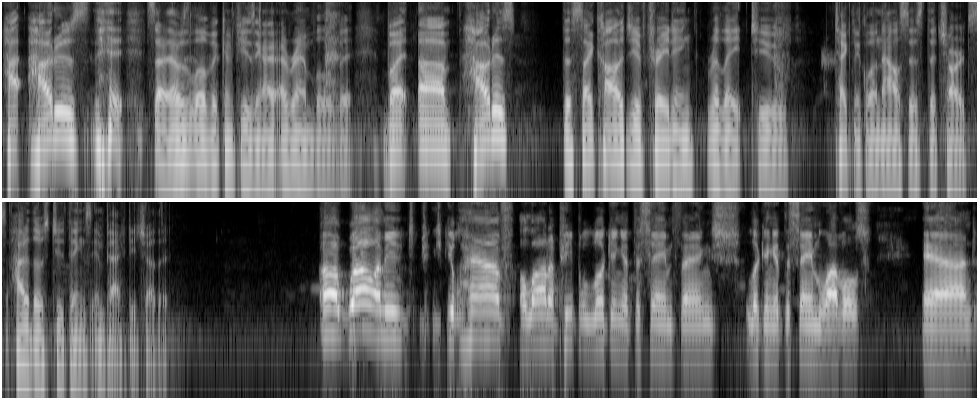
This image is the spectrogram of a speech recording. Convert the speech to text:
how, how does sorry that was a little bit confusing. I, I ramble a little bit. But um, how does the psychology of trading relate to technical analysis the charts? How do those two things impact each other? Uh, well i mean you'll have a lot of people looking at the same things looking at the same levels. And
